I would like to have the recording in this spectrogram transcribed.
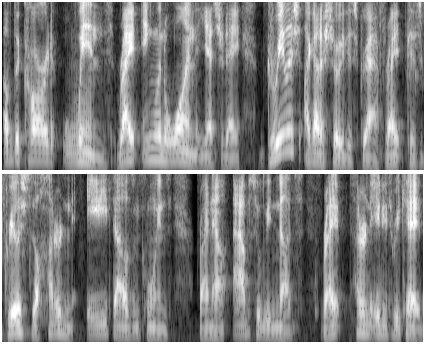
of the card wins, right? England won yesterday. Grealish, I got to show you this graph, right? Because Grealish is 180,000 coins right now. Absolutely nuts, right? 183K.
